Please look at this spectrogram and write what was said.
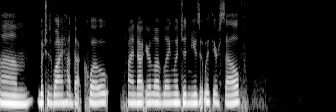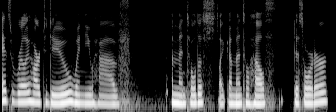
Um, which is why I had that quote find out your love language and use it with yourself. It's really hard to do when you have a mental dis like a mental health disorder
